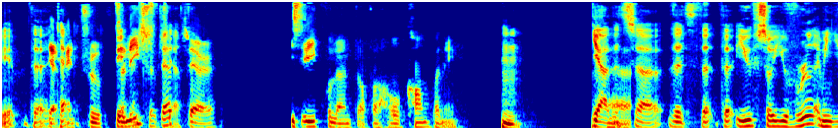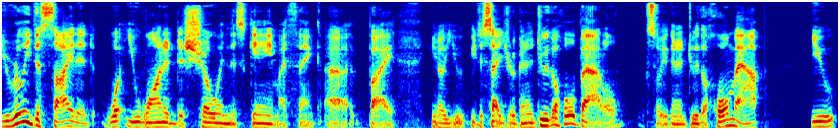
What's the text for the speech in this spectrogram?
The, the, Viet ta- Minh troops. And each troops, step yes. there is equivalent of a whole company. Yeah, that's uh, that's the, the you. So you've really, I mean, you really decided what you wanted to show in this game. I think uh, by you know you you decided you're going to do the whole battle, so you're going to do the whole map. You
